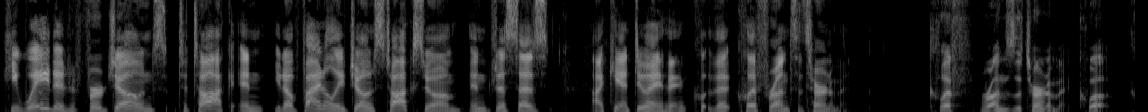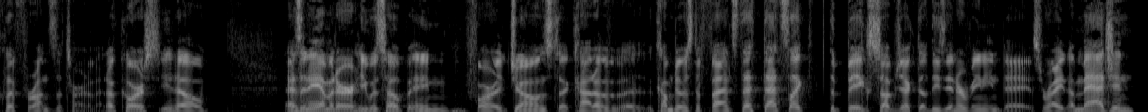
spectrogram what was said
he waited for Jones to talk, and you know, finally Jones talks to him and just says, "I can't do anything." Cl- that Cliff runs the tournament. Cliff runs the tournament. Quote: Cliff runs the tournament. Of course, you know, as an amateur, he was hoping for Jones to kind of uh, come to his defense. That that's like the big subject of these intervening days, right? Imagine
